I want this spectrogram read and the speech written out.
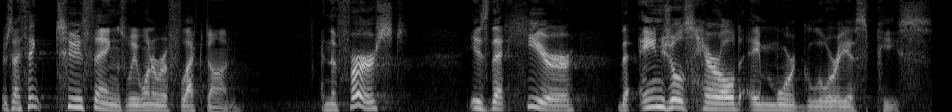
there's, I think, two things we want to reflect on. And the first is that here the angels herald a more glorious peace.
